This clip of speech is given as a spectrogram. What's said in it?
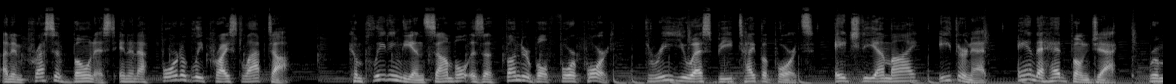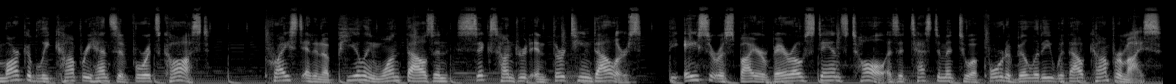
an impressive bonus in an affordably priced laptop. Completing the ensemble is a Thunderbolt 4 port, three USB Type-A ports, HDMI, Ethernet, and a headphone jack, remarkably comprehensive for its cost. Priced at an appealing $1,613, the Acer Aspire Vero stands tall as a testament to affordability without compromise.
